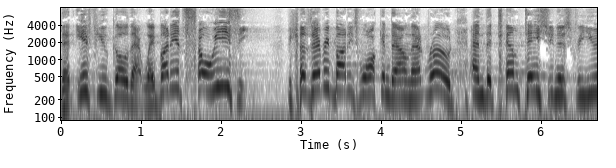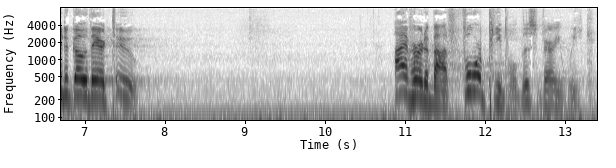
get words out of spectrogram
That if you go that way, but it's so easy because everybody's walking down that road, and the temptation is for you to go there too. I've heard about four people this very week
